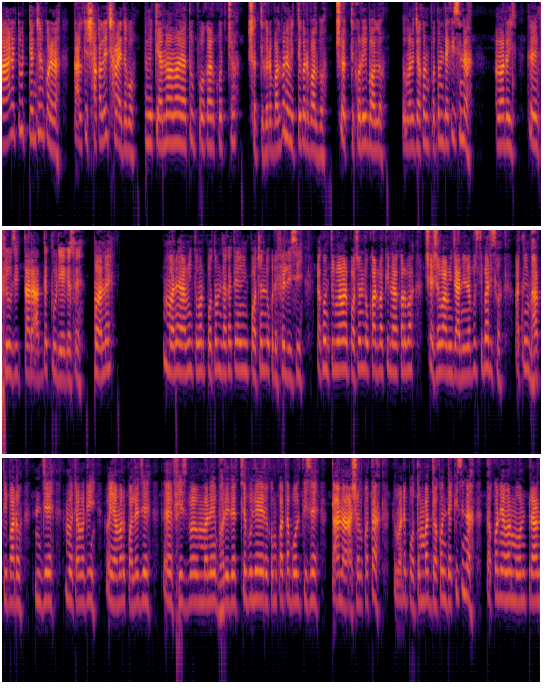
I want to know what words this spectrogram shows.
আরে তুমি টেনশন করে না, কালকে সকালেই ছাড়াই দেবো। তুমি কেন আমার এত উপকার করছ? সত্যি করে বলব না, মিথ্যে করে বলব? সত্যি করেই বলো। তোমার যখন প্রথম দেখিছি না, আমার এই ফিউজির তার আর্ধেক পুড়িয়ে গেছে। মানে? মানে আমি তোমার প্রথম দেখাতে আমি পছন্দ করে ফেলেছি। এখন তুমি আমার পছন্দ করবা কি না করবা, সেসব আমি জানি না, বুঝতে পারিস? আর তুমি ভাবতে পারো যে মোটামুটি ওই আমার কলেজে ফিস মানে ভরে যাচ্ছে বলে এরকম কথা বলতেছে। তা না, আসল কথা, তোমার প্রথমবার যখন দেখেছি না তখন আমার মন প্রাণ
